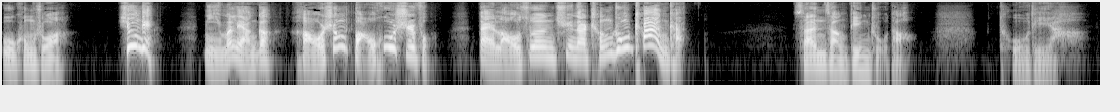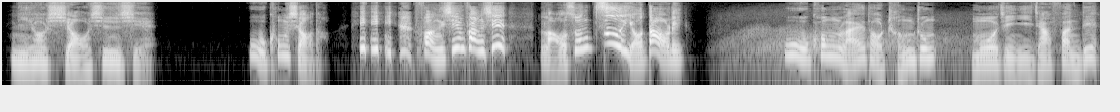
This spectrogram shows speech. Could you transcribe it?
悟空说：“兄弟，你们两个好生保护师傅，带老孙去那城中看看。”三藏叮嘱道：“徒弟呀，你要小心些。”悟空笑道：“，放心放心，老孙自有道理。”悟空来到城中，摸进一家饭店，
